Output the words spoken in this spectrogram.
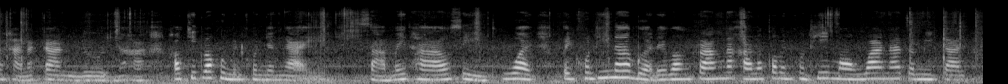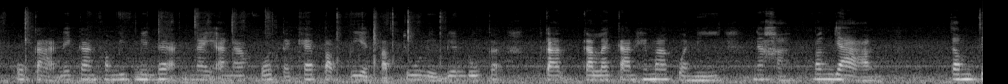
สถานการณ์อยู่เลยนะคะ เขาคิดว่าคุณเป็นคนยังไง สามไม้เท้าสี่ถ้วย เป็นคนที่น่าเบื่อในบางครั้งนะคะ แล้วก็เป็นคนที่มองว่าน่าจะมีการโอกาสในการคอมมิชเมนต์ได้ในอนาคต แต่แค่ปรับเปลี่ยนปรับจูนหรือเรียนรู้กันการการและการให้มากกว่านี้นะคะ บางอย่างจำเจ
